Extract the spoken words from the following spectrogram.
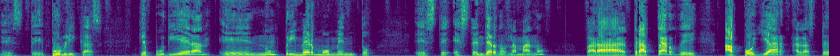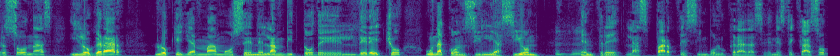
este, públicas que pudieran en un primer momento este, extendernos la mano para tratar de apoyar a las personas y lograr lo que llamamos en el ámbito del derecho una conciliación entre las partes involucradas, en este caso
